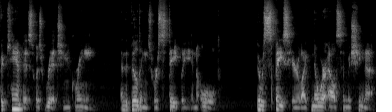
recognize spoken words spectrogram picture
The campus was rich and green, and the buildings were stately and old. There was space here like nowhere else in Machina.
